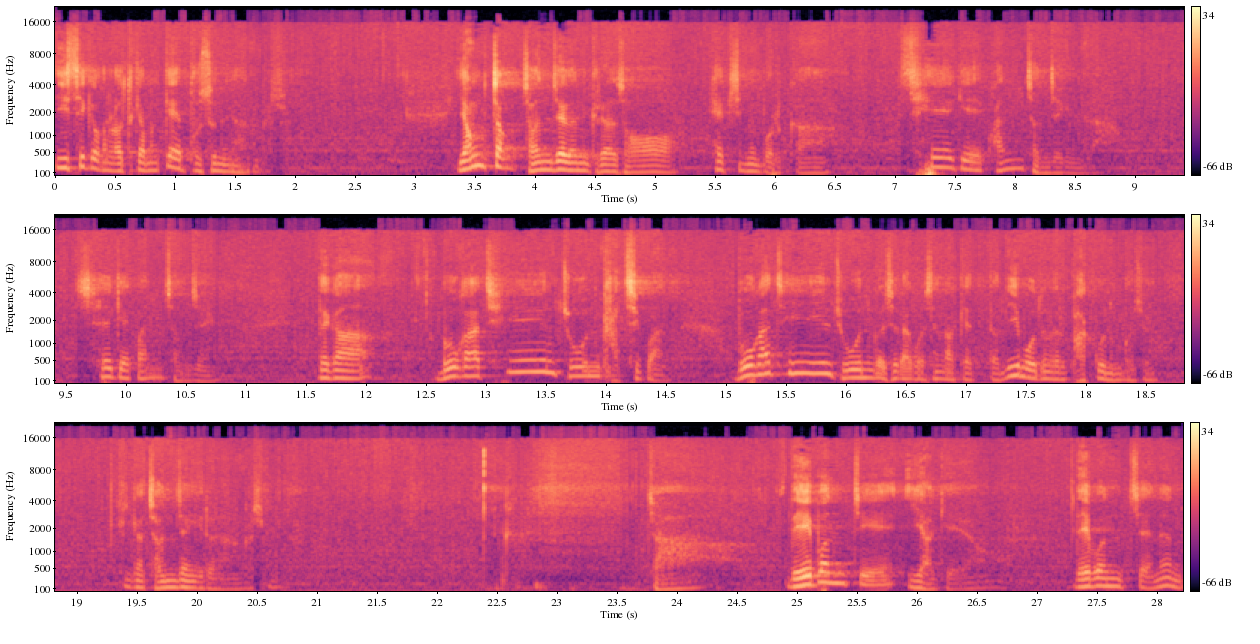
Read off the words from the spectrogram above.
이 세계관을 어떻게 하면 깨 부수느냐 하는 거죠. 영적 전쟁은 그래서 핵심이 뭘까? 세계관 전쟁입니다. 세계관 전쟁. 내가 뭐가 제일 좋은 가치관, 뭐가 제일 좋은 것이라고 생각했던 이 모든 것을 바꾸는 거죠. 그러니까 전쟁이 일어나는 것입니다. 자, 네 번째 이야기예요. 네 번째는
